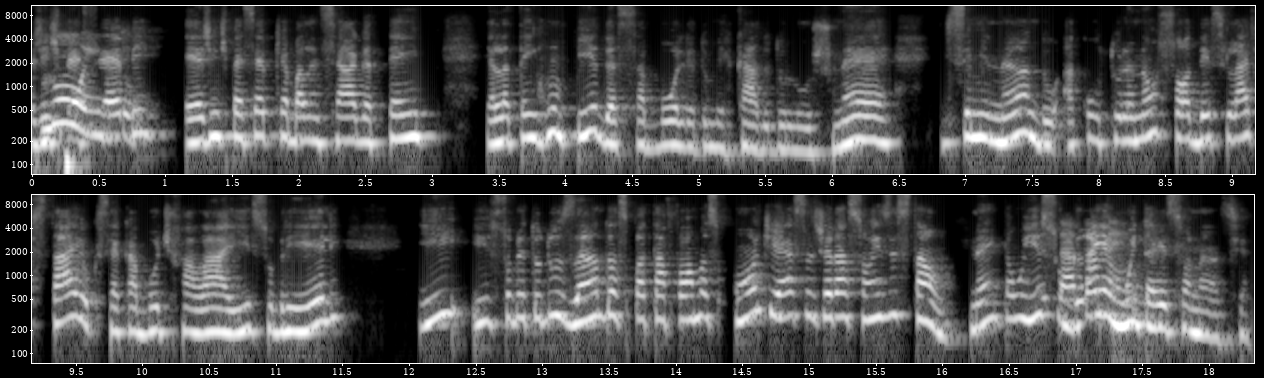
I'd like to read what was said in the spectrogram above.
A gente muito. percebe, é, a gente percebe que a Balenciaga tem, ela tem rompido essa bolha do mercado do luxo, né? Disseminando a cultura não só desse lifestyle que você acabou de falar aí sobre ele, e, e sobretudo usando as plataformas onde essas gerações estão, né? Então isso Exatamente. ganha muita ressonância.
